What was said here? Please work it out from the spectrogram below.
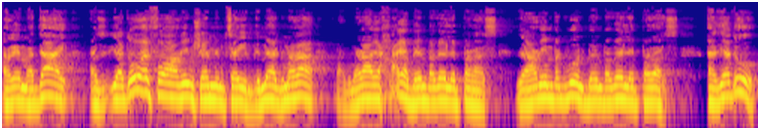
הרי מדי, אז ידעו איפה הערים שהם נמצאים, בימי הגמרא, הגמרא היה חיה בין בבל לפרס, זה הערים בגבול בין בבל לפרס, אז ידעו,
